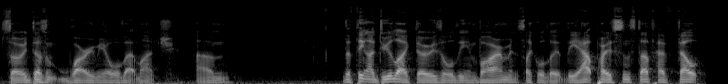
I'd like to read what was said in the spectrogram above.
so it doesn't worry me all that much. Um, the thing I do like though is all the environments, like all the, the outposts and stuff, have felt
